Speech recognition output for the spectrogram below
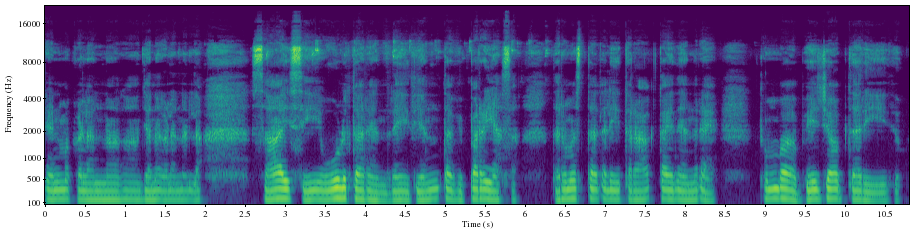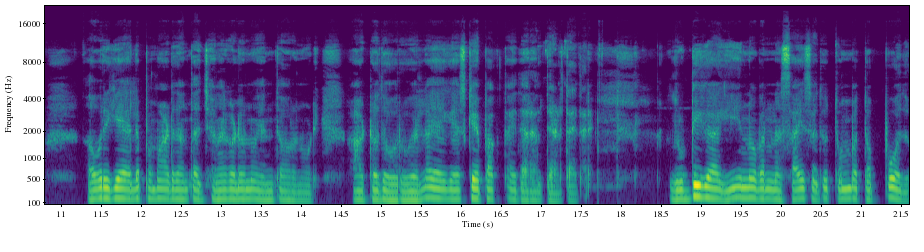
ಹೆಣ್ಮಕ್ಕಳನ್ನ ಜನಗಳನ್ನೆಲ್ಲ ಸಾಯಿಸಿ ಹೂಳ್ತಾರೆ ಅಂದರೆ ಇದೆಂಥ ವಿಪರ್ಯಾಸ. ಧರ್ಮಸ್ಥಳದಲ್ಲಿ ಈ ಥರ ಆಗ್ತಾಯಿದೆ ಅಂದರೆ ತುಂಬ ಬೇಜವಾಬ್ದಾರಿ ಇದು. ಅವರಿಗೆ ಹೆಲ್ಪ್ ಮಾಡಿದಂಥ ಜನಗಳೂ ಎಂಥವ್ರು ನೋಡಿ, ಆಟೋದವರು ಎಲ್ಲ ಹೇಗೆ ಎಸ್ಕೇಪ್ ಆಗ್ತಾ ಇದ್ದಾರೆ ಅಂತ ಹೇಳ್ತಾ ಇದ್ದಾರೆ. ದುಡ್ಡಿಗಾಗಿ ಇನ್ನೊಬ್ಬರನ್ನ ಸಾಯಿಸೋದು ತುಂಬ ತಪ್ಪು ಅದು.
